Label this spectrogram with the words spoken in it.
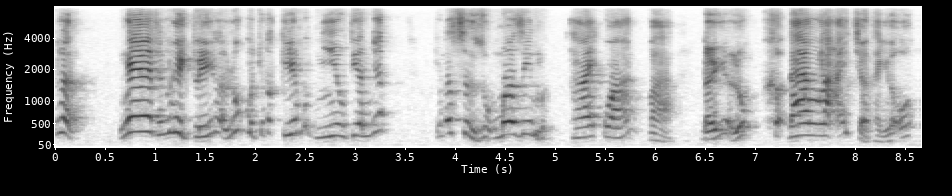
Tức là nghe thấy nghịch lý là lúc mà chúng ta kiếm được nhiều tiền nhất, chúng ta sử dụng margin thái quá và đấy là lúc đang lãi trở thành lỗ.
